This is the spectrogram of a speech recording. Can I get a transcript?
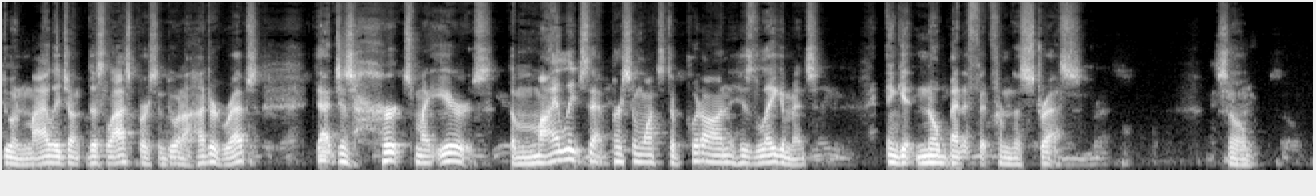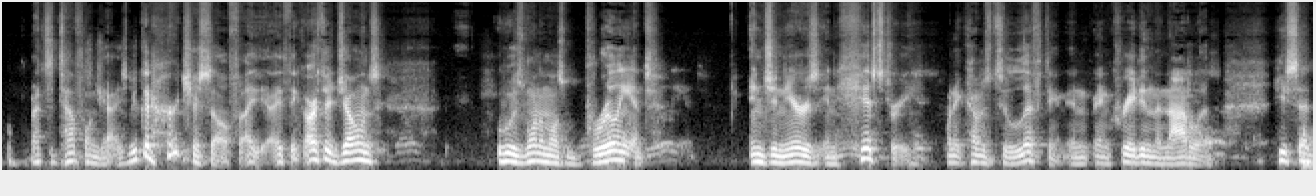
doing mileage on this last person doing 100 reps that just hurts my ears. The mileage that person wants to put on his ligaments and get no benefit from the stress. So that's a tough one, guys. You can hurt yourself. I, I think Arthur Jones, who is one of the most brilliant engineers in history when it comes to lifting and, and creating the Nautilus, he said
